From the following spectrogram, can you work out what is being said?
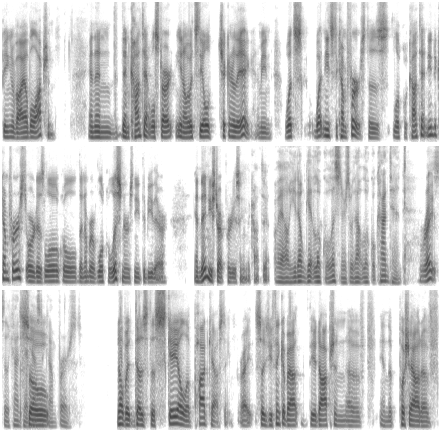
being a viable option, and then then content will start. You know, it's the old chicken or the egg. I mean, what's what needs to come first? Does local content need to come first, or does local the number of local listeners need to be there, and then you start producing the content, well, you don't get local listeners without local content. right? So the content has to come first. No, but does the scale of podcasting, right? So as you think about the adoption of and the push out of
